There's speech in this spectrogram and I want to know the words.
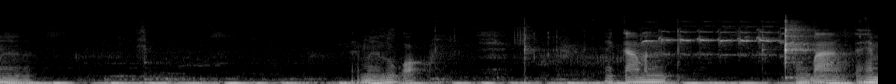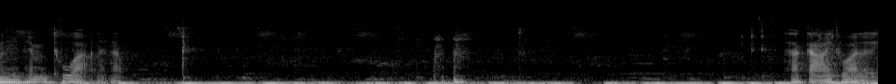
มือใช้มือรูปออก ให้กาวมันบางๆแต่ให้มันให้มันทั่วนะครับทากาวให้ทั่วเลย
